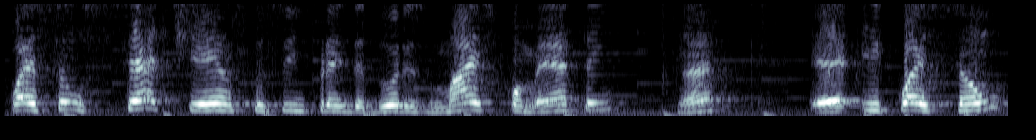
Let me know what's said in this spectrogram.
quais são os sete erros que os empreendedores mais cometem né? É, e quais são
